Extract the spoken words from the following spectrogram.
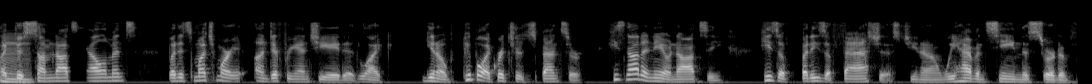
Like mm. there's some Nazi elements, but it's much more undifferentiated. Like, you know, people like Richard Spencer, he's not a neo Nazi. He's a, but he's a fascist, you know. We haven't seen this sort of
